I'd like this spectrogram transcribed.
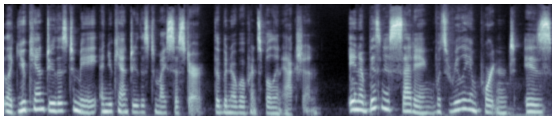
Like, you can't do this to me and you can't do this to my sister, the bonobo principle in action. In a business setting, what's really important is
